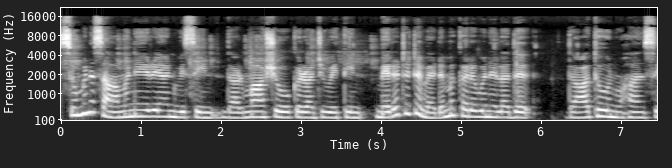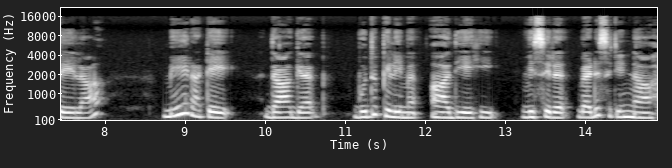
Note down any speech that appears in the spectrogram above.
සුමන සාමණේරයන් විසින් ධර්මාශෝක රජු වෙතින් මෙරටට වැඩම කරවන ලද ධාතුන් වහන්සේලා මේ රටේ දාගැබ් බුදු පිළිම ආදීෙහි විසිර වැඩ සිටින්නාහ.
